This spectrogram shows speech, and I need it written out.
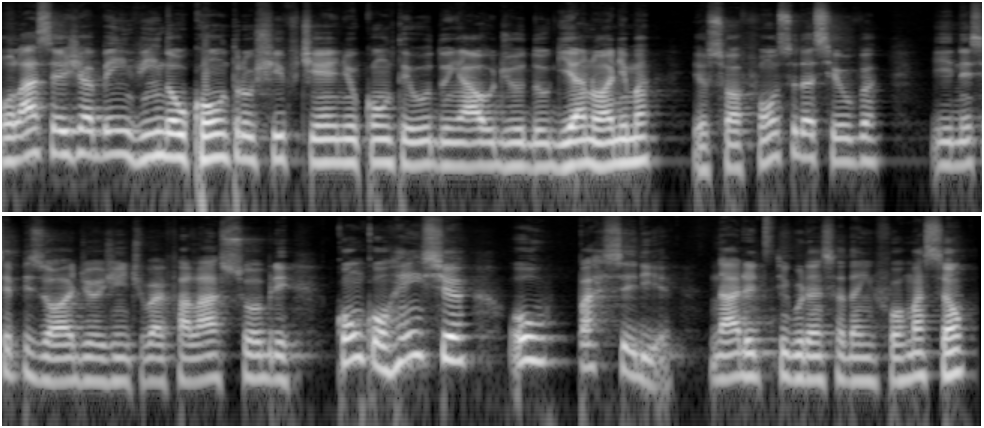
Olá, seja bem-vindo ao Ctrl Shift N, o conteúdo em áudio do Guia Anônima. Eu sou Afonso da Silva e nesse episódio a gente vai falar sobre concorrência ou parceria na área de segurança da informação.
